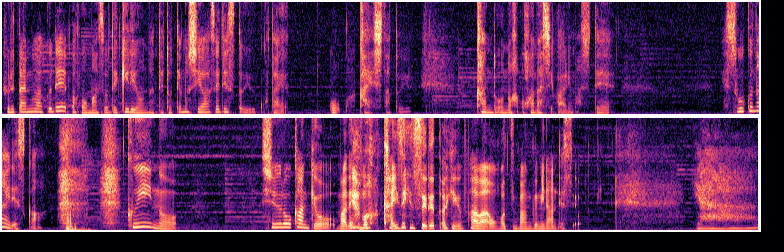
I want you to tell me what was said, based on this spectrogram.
フルタイムワークでパフォーマンスをできるようになってとても幸せですという答えを返したという感動のお話がありましてすごくないですか？クイーンの就労環境までも改善するというパワーを持つ番組なんですよ。いや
